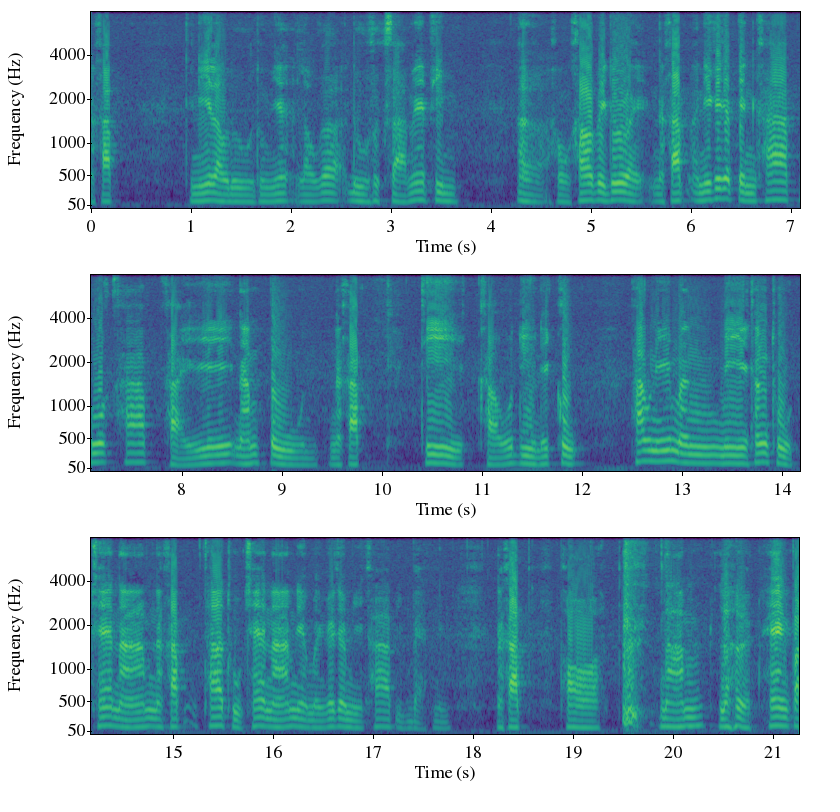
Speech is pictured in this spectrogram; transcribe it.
นะครับ ทีนี้เราดูตรงเนี้ยเราก็ดูศึกษาแม่พิมพ์ ของเขาไปด้วยนะครับ อันนี้ก็จะเป็นคาบพวกคาบไขน้ำปูนนะครับ ที่เขาอยู่ในกุภาพนี้มันมีทั้งถูกแช่น้ำนะครับ ถ้าถูกแช่น้ำเนี่ยมันก็จะมีคาบอีกแบบหนึ่งนะครับ พอน้ำระเหิดแห้งไป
